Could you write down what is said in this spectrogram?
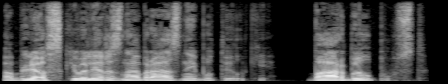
поблескивали разнообразные бутылки. Бар был пуст.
